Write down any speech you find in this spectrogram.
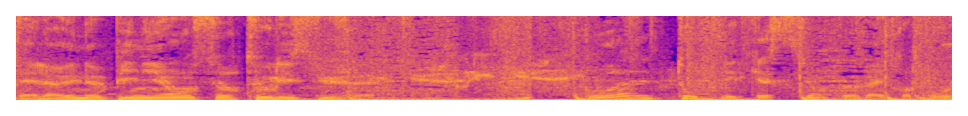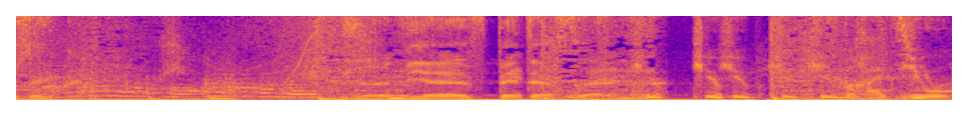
Elle a une opinion sur tous les sujets. Pour elle, toutes les questions peuvent être posées. Geneviève Peterson. Cube Radio.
